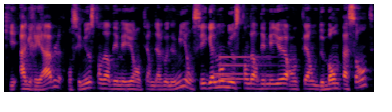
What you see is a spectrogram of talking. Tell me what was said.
qui est agréable. On s'est mis au standard des meilleurs en termes d'ergonomie. On s'est également mis au standard des meilleurs en termes de bande passante.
